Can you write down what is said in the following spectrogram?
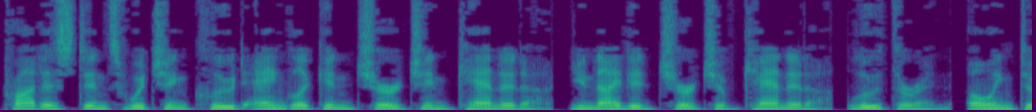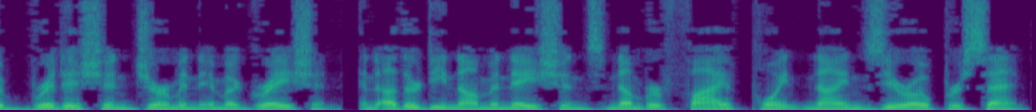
Protestants which include Anglican Church in Canada, United Church of Canada, Lutheran, owing to British and German immigration, and other denominations number 5.90%,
